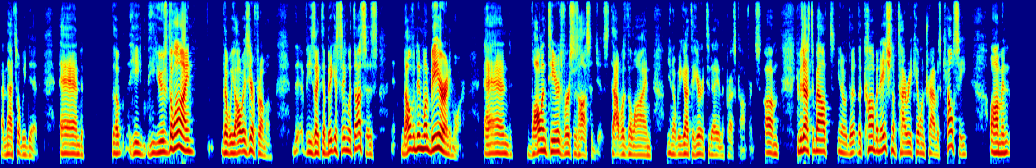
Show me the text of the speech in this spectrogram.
and that's what we did. And the he he used the line that we always hear from him. He's like the biggest thing with us is Melvin didn't want to be here anymore. And volunteers versus hostages. That was the line. You know, we got to hear it today in the press conference. Um, he was asked about, you know, the, the combination of Tyreek Hill and Travis Kelce, um, and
